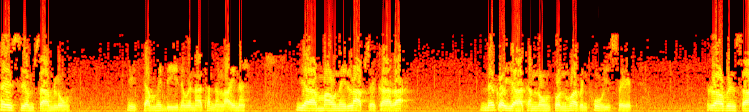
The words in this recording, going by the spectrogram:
ให้เสื่อมทรามลง นี่จำให้ดีในเวลาท่านทั้งหลายนะ อย่าเมาในลาบสการะ แล้วก็อย่าทำนงตนว่าเป็นผู้วิเศษ เราเป็นสา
